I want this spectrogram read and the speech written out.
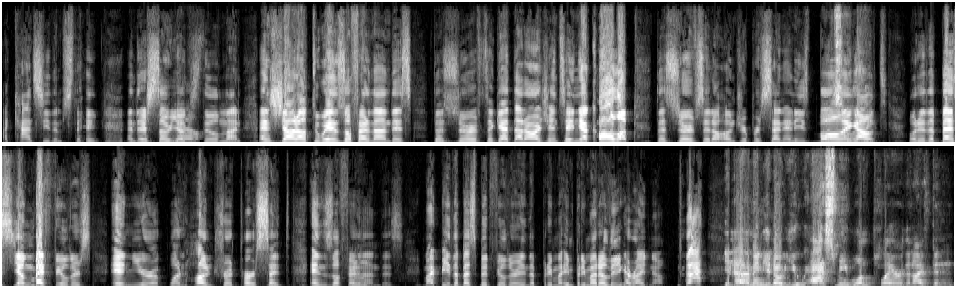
I can't see them staying, and they're so young No. still, man. And shout out to Enzo Fernandez, deserves to get that Argentina call up, deserves it hundred percent, and he's bowling Absolutely. out one of the best young midfielders in Europe, 100%. Enzo Fernandez. Might be the best midfielder in the Prima, in Primera Liga right now. Yeah, I mean, you know, you asked me one player that I've been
